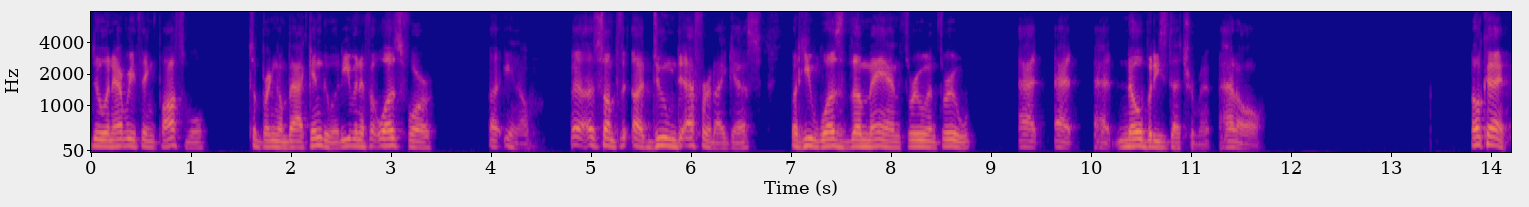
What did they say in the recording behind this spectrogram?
doing everything possible to bring them back into it, even if it was for, uh, you know, uh, something a doomed effort, I guess. But he was the man through and through, at at at nobody's detriment at all. Okay,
